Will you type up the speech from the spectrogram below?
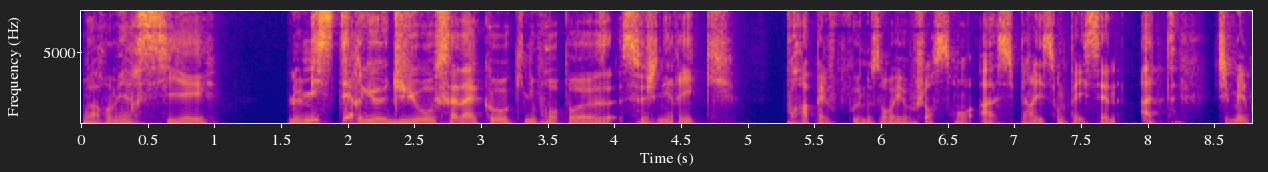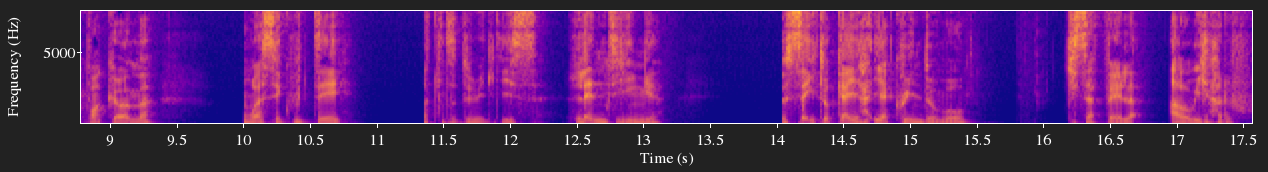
On va remercier le mystérieux duo Sanako qui nous propose ce générique. Pour rappel, vous pouvez nous envoyer vos chansons à superlisongtaisen.gmail.com. On va s'écouter, attends de 2010, l'ending de Seitokai Yaku Indomo qui s'appelle Aoi Haru.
